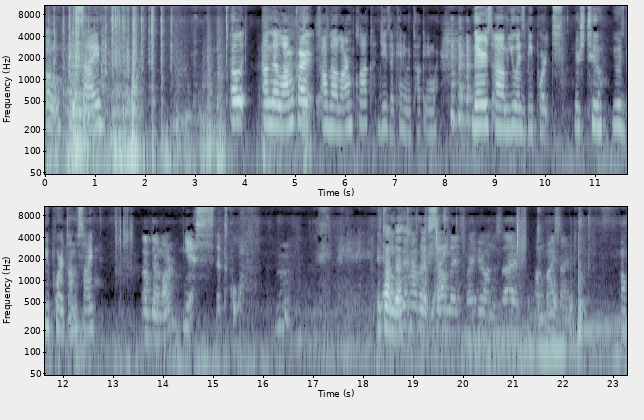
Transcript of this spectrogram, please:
On the side. Oh, on the alarm clock. On the alarm clock. Jeez, I can't even talk anymore. There's um USB ports. There's two USB ports on the side. Of the alarm. Yes, that's cool. Hmm. It's on the They have, like, left side. right here on the side, on my side. Oh,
